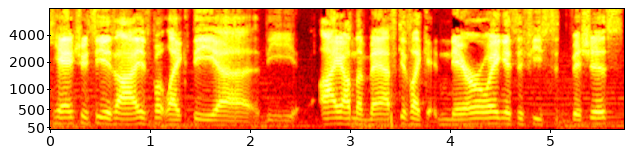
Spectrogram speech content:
can't actually see his eyes, but like the uh, the eye on the mask is like narrowing as if he's suspicious.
